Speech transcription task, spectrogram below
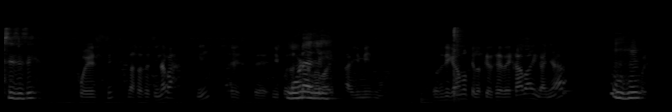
Sí, sí, sí. pues sí, las asesinaba y este y pues las ahí, ahí mismo. Entonces digamos que los que se dejaba engañar, pues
